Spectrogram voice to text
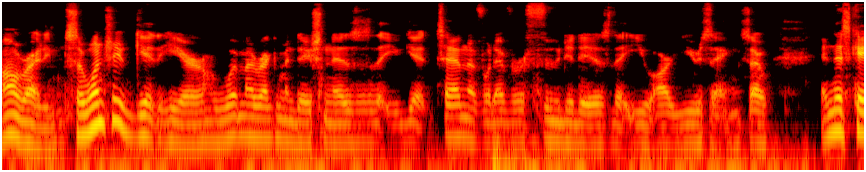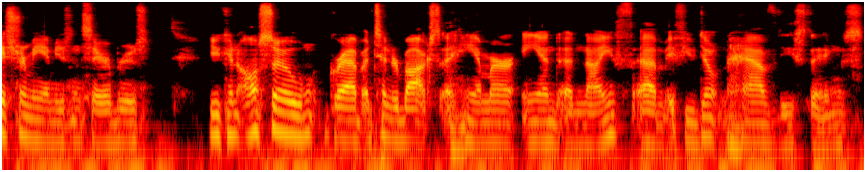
Alrighty, so once you get here, what my recommendation is is that you get 10 of whatever food it is that you are using. So in this case for me, I'm using sara brews. You can also grab a tinderbox, a hammer, and a knife. Um, if you don't have these things,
